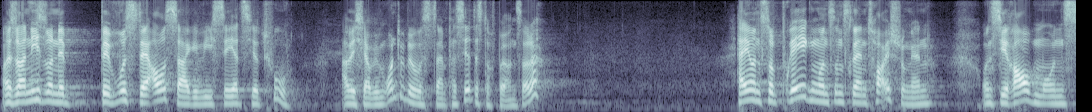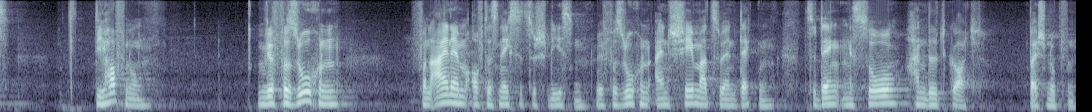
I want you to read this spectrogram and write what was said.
Und es war nie so eine bewusste Aussage, wie ich sie jetzt hier tue. Aber ich glaube, im Unterbewusstsein passiert es doch bei uns, oder? Hey, und so prägen uns unsere Enttäuschungen und sie rauben uns die Hoffnung. Und wir versuchen, von einem auf das nächste zu schließen. Wir versuchen, ein Schema zu entdecken, zu denken, so handelt Gott bei Schnupfen.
